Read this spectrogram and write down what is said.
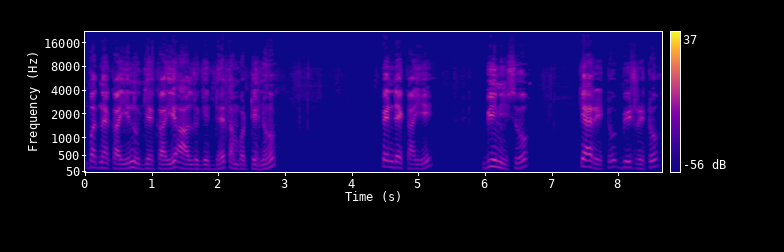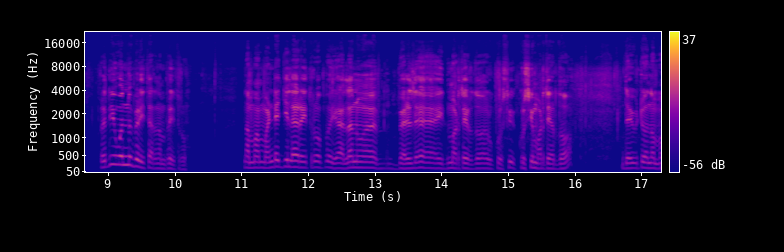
ಬದನೆಕಾಯಿ, ನುಗ್ಗೆಕಾಯಿ, ಆಲೂಗೆಡ್ಡೆ ತಂಬೊಟ್ಟೆ ಹಣ್ಣು, ಬೆಂಡೆಕಾಯಿ, ಬೀನೀಸು. ಕ್ಯಾರೆಟು, ಬೀಟ್ರೀಟು ಪ್ರತಿಯೊಂದು ಬೆಳೀತಾರೆ ನಮ್ಮ ರೈತರು. ನಮ್ಮ ಮಂಡ್ಯ ಜಿಲ್ಲೆ ರೈತರು ಎಲ್ಲನೂ ಬೆಳೆದೇ ಇದು ಮಾಡ್ತಾ ಇರೋದು, ಅವ್ರು ಕೃಷಿ ಕೃಷಿ ಮಾಡ್ತಾ ಇರೋದು. ದಯವಿಟ್ಟು ನಮ್ಮ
